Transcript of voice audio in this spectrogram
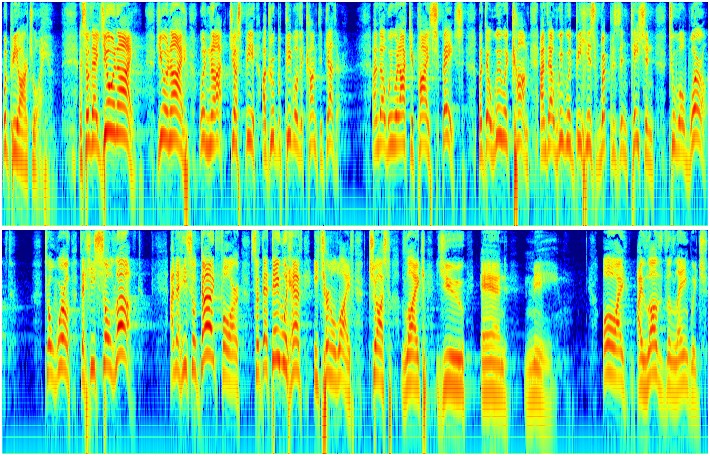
would be our joy. And so that you and I, you and I would not just be a group of people that come together and that we would occupy space, but that we would come and that we would be his representation to a world, to a world that he so loved and that he so died for so that they would have eternal life, just like you and me. Oh, I, I love the language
